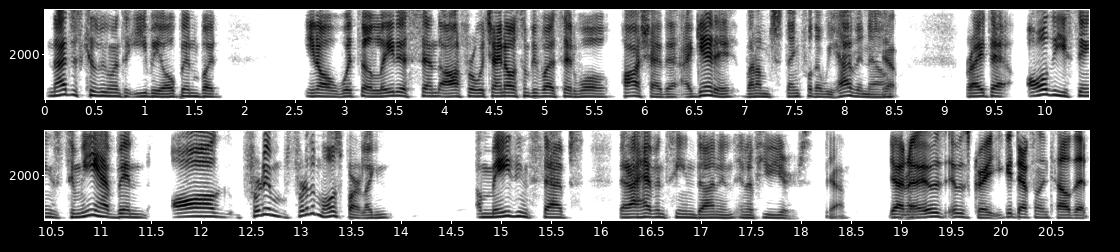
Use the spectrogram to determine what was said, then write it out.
not just because we went to eBay Open, but you know with the latest send offer, which I know some people had said, well, Posh had that. I get it, but I'm just thankful that we have it now Yep. right? That all these things to me have been all for the for the most part like amazing steps that I haven't seen done in, in a few years. Yeah, Yeah, no, it was it was great. You could definitely tell that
